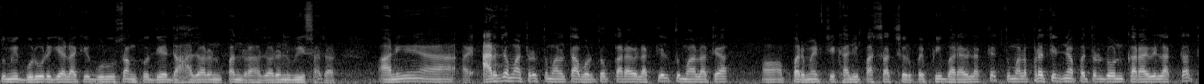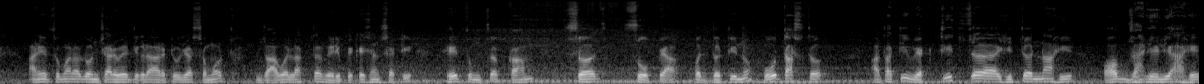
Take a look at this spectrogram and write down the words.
तुम्ही गुरुवर गेला की गुरु सांगतो दे दहा हजार आणि पंधरा हजार आणि वीस हजार. आणि अर्ज मात्र तुम्हाला ताबडतोब करावे लागतील. तुम्हाला त्या परमिटची खाली पाच सातशे रुपये फी भरावी लागते. तुम्हाला प्रतिज्ञापत्र दोन करावी लागतात. आणि तुम्हाला दोन चार वेळ तिकडं आर टी ओच्या समोर जावं लागतं. व्हेरिफिकेशनसाठी हे तुमचं काम सहज सोप्या पद्धतीनं होत असतं. आता ती व्यक्तीच अ, इथं नाही ऑफ झालेली आहे.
